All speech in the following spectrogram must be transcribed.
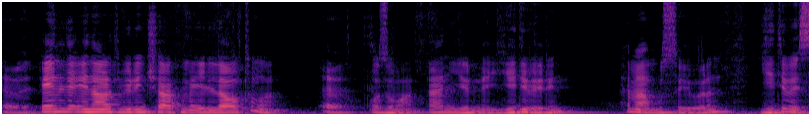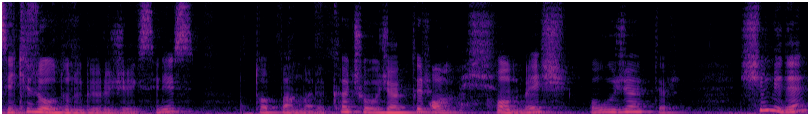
Evet. n ile n artı 1'in çarpımı 56 mı? Evet. O zaman n yerine 7 verin. Hemen bu sayıların 7 ve 8 olduğunu göreceksiniz. Toplamları kaç olacaktır? 15. 15 olacaktır. Şimdi de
